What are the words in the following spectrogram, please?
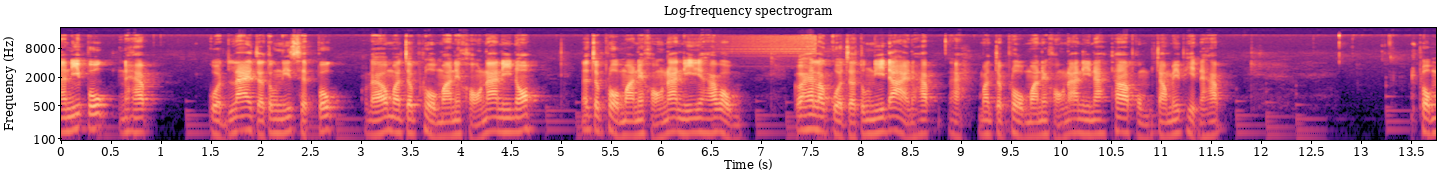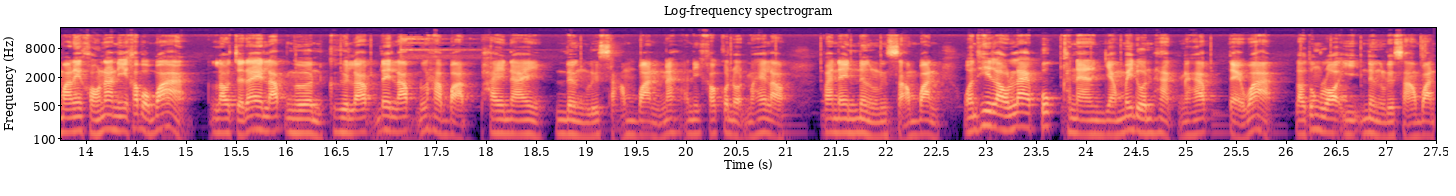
อันนี้ปุ๊บนะครับ กดแลกจากตรงนี้เสร็จปุ๊บแล้วมันจะโผล่มาในของหน้านี้เนาะน่าจะโผล่มาในของหน้านี้นะครับผมก็ให้เรากดจากตรงนี้ได้นะครับอะมันจะโผล่มาในของหน้านี้นะ ถ้าผมจำไม่ผิดนะครับโผล่มาในของหน้านี้ครับผมว่าเราจะได้รับเงินคือรับได้รับรหัสบัตรภายใน 1 หรือ 3 วันนะ อันนี้เขากำหนดมาให้เราภายใน 1 หรือ 3 วัน วันที่เราแลกปุ๊บคะแนนยังไม่โดนหักนะครับ แต่ว่าเราต้องรออีก 1 หรือ 3 วัน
